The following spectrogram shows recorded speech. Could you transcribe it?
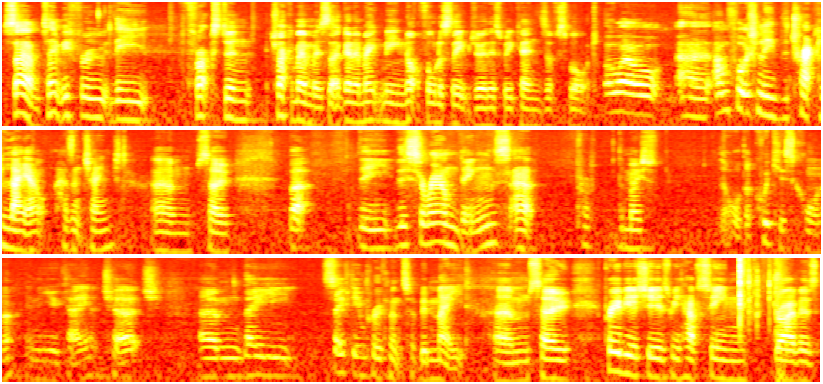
Sam, take me through the Thruxton track amendments that are going to make me not fall asleep during this weekend's of sport. Well, uh, unfortunately, the track layout hasn't changed. Um, so, but the the surroundings at the most or the quickest corner in the UK at Church, um, they safety improvements have been made. Um, so, previous years we have seen drivers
